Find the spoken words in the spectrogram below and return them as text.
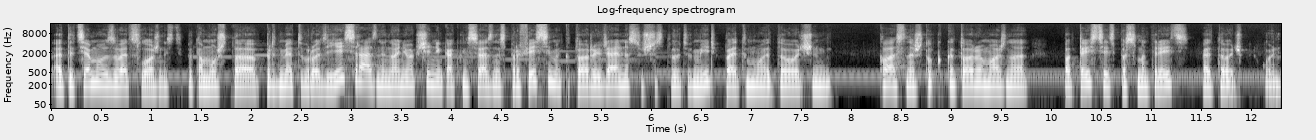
эта тема вызывает сложности, потому что предметы вроде есть разные, но они вообще никак не связаны с профессиями, которые реально существуют в мире, поэтому это очень классная штука, которую можно потестить, посмотреть. Это очень прикольно.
